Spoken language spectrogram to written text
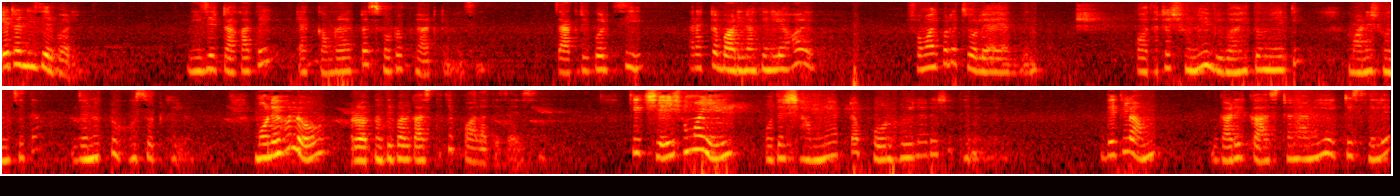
এটা নিজের বাড়ি। নিজের টাকাতেই এক কামরায় একটা ছোট ফ্ল্যাট কিনেছি। চাকরি করছি আর একটা বাড়ি না কিনলে হয়? সময় করে চলে আয় একদিন। কথাটা শুনে বিবাহিত মেয়েটি মানে সঞ্চিতা, যেন একটু হোঁচট খেল। মনে হলো রত্নদীপার কাছ থেকে পালাতে চাইছে। ঠিক সেই সময়েই ওদের সামনে একটা ফোর হুইলার এসে থেমে গেল। দেখলাম গাড়ির কাজটা নামিয়ে একটি ছেলে,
